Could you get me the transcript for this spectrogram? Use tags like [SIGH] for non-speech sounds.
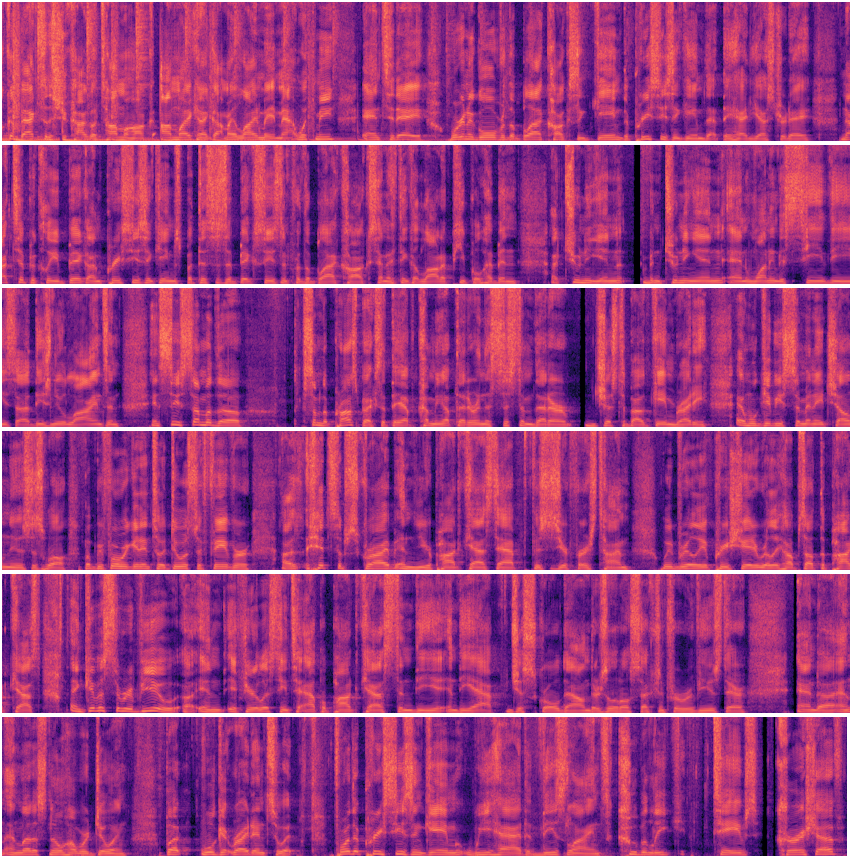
Welcome back to the Chicago Tomahawk. I'm Mike, and I got my line mate Matt with me. And today we're going to go over the Blackhawks game, the preseason game that they had yesterday. Not typically big on preseason games, but this is a big season for the Blackhawks, and I think a lot of people have been uh, tuning in, been tuning in, and wanting to see these uh, these new lines and and see some of the some of the prospects that they have coming up that are in the system that are just about game ready. And we'll give you some NHL news as well. But before we get into it, do us a favor uh, hit subscribe in your podcast app if this is your first time. We'd really appreciate it. Really helps out the podcast. And give us a review uh, in if you're listening to Apple Podcast in the in the app. Just scroll down. There's a little section for reviews there, and uh, and and let us know how we're doing. But we'll get right into it. For the preseason game, we had these lines: Kubalik, Toews, Kurashev,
